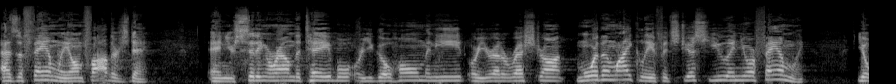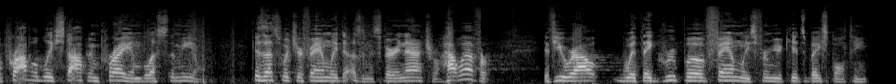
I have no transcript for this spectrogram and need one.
as a family on Father's Day, and you're sitting around the table, or you go home and eat, or you're at a restaurant, more than likely, if it's just you and your family, you'll probably stop and pray and bless the meal because that's what your family does and it's very natural. However, if you were out with a group of families from your kids' baseball team,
